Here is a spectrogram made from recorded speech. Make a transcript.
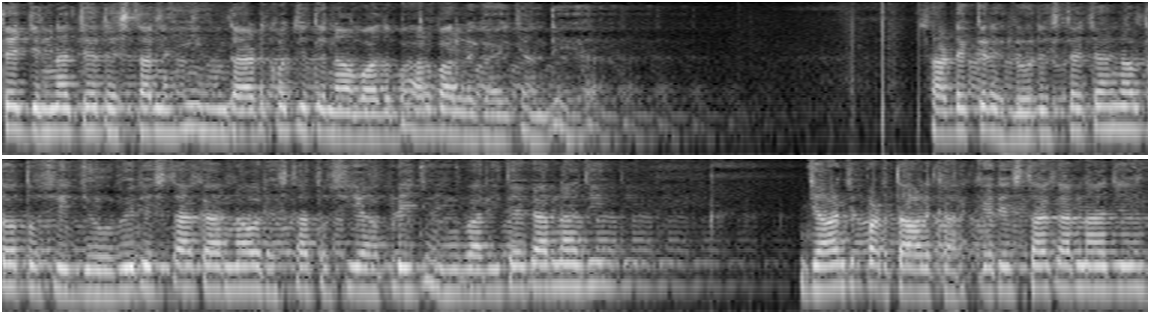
ਤੇ ਜਿੰਨਾ ਚਿਰ ਰਿਸ਼ਤਾ ਨਹੀਂ ਹੁੰਦਾ ਕੁਝ ਦਿਨਾਂ ਬਾਅਦ ਬਾਰ-ਬਾਰ ਲਗਾਈ ਜਾਂਦੀ ਹੈ। ਸਾਡੇ ਘਰੇਲੂ ਰਿਸ਼ਤੇ ਚੈਨਲ ਤੋਂ ਤੁਸੀਂ ਜੋ ਵੀ ਰਿਸ਼ਤਾ ਕਰਨਾ, ਉਹ ਰਿਸ਼ਤਾ ਤੁਸੀਂ ਆਪਣੀ ਜ਼ਿੰਮੇਵਾਰੀ ਤੇ ਕਰਨਾ ਜੀ। ਜਾਂਚ ਪੜਤਾਲ ਕਰਕੇ ਰਿਸ਼ਤਾ ਕਰਨਾ ਜੀ,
